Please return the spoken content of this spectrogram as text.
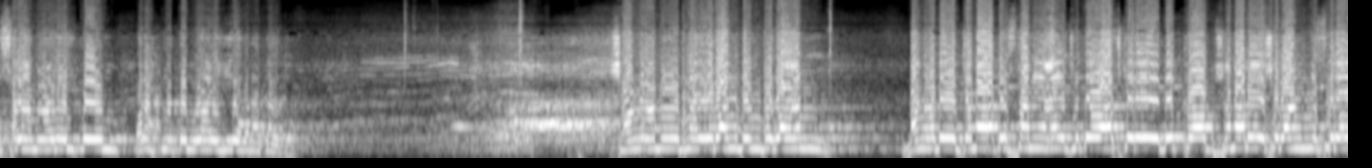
আসসালামু আলাইকুম রহমতুল্লাহি বারাকাতুহ। সংগ্রামী ভাই এবং বন্ধুগণ, বাংলাদেশ জামাত ইসলামী আয়োজিত আজকের এই বিক্ষোভ সমাবেশ এবং মিছিলে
